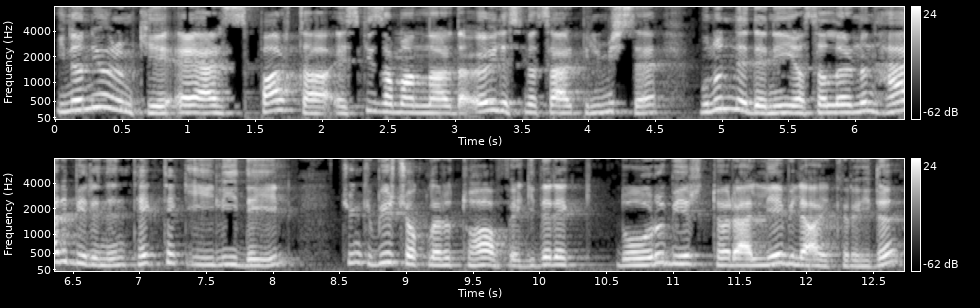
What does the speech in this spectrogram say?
İnanıyorum ki eğer Sparta eski zamanlarda öylesine serpilmişse bunun nedeni yasalarının her birinin tek tek iyiliği değil, çünkü birçokları tuhaf ve giderek doğru bir törelliğe bile aykırıydı.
